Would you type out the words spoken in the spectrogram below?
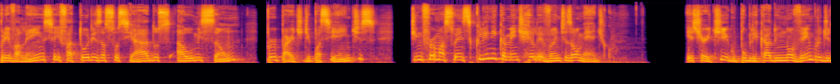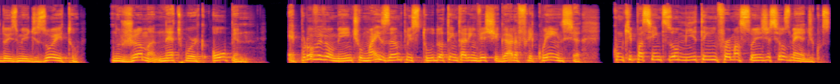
Prevalência e fatores associados à omissão, por parte de pacientes, de informações clinicamente relevantes ao médico. Este artigo, publicado em novembro de 2018 no JAMA Network Open, é provavelmente o mais amplo estudo a tentar investigar a frequência com que pacientes omitem informações de seus médicos,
